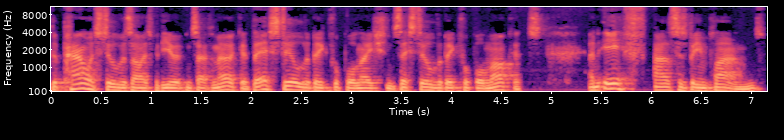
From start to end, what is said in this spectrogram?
the power still resides with Europe and South America. They're still the big football nations. They're still the big football markets. And if, as has been planned,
